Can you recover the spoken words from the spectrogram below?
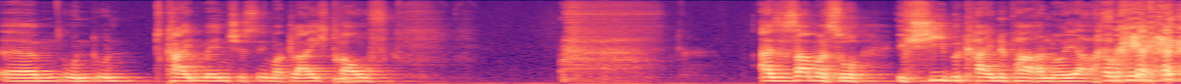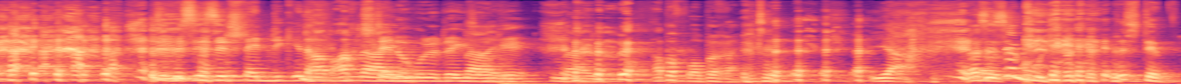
Ähm, und, und kein Mensch ist immer gleich drauf. Mhm. Also sagen wir so, ich schiebe keine Paranoia. Okay. also du bist jetzt ständig in Achtstellung, wo du denkst, nein, okay. Nein. Aber vorbereitet. ja, das ist ja gut. das stimmt.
